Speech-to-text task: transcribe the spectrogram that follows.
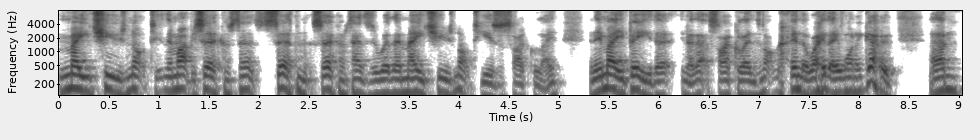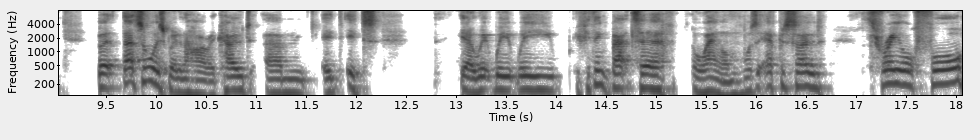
may choose not to. There might be circumstances, certain circumstances where they may choose not to use a cycle lane, and it may be that you know that cycle lane is not going the way they want to go. Um, but that's always been in the highway code. Um, it, it's yeah, we, we we if you think back to oh, hang on, was it episode? Three or four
